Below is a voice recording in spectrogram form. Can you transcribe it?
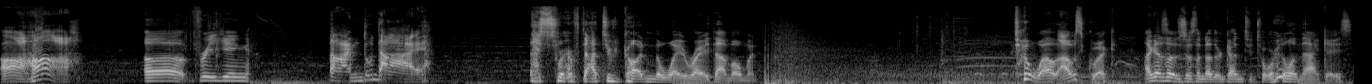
Aha! Uh, freaking time to die. I swear if that dude got in the way right at that moment. wow, that was quick. I guess that was just another gun tutorial in that case.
